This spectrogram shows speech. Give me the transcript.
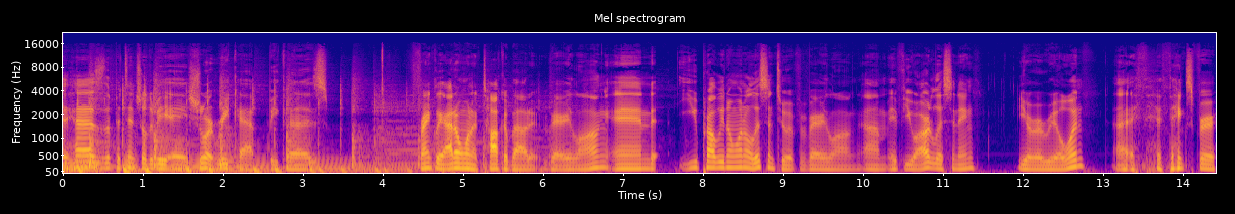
uh, has the potential to be a short recap because, frankly, I don't want to talk about it very long, and you probably don't want to listen to it for very long. Um, if you are listening, you're a real one. Uh, thanks for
